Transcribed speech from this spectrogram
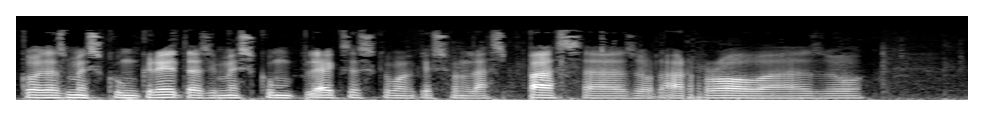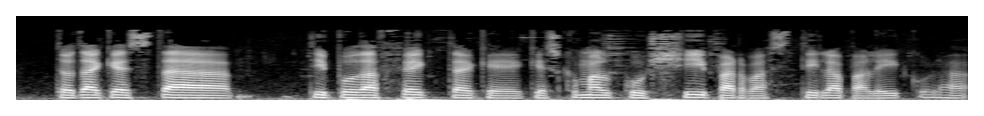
coses més concretes i més complexes com el que són les passes o les robes o tot aquest tipus d'efecte que, que és com el coixí per vestir la pel·lícula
